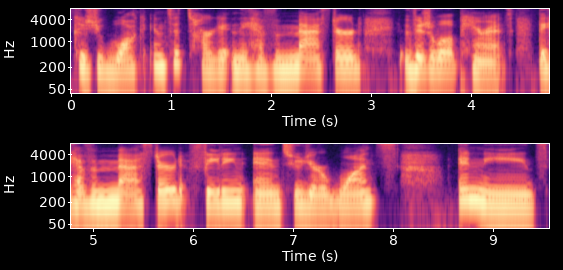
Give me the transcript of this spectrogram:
Because you walk into Target and they have mastered visual appearance. They have mastered feeding into your wants and needs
